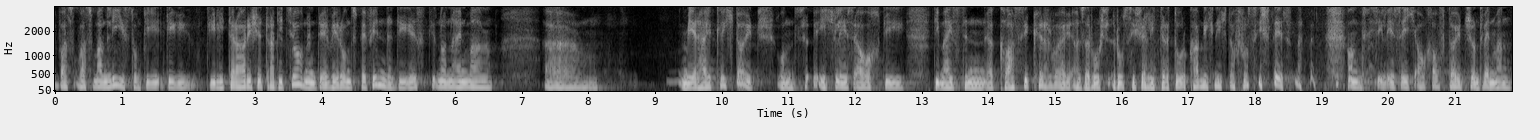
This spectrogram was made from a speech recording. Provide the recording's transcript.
was, was man liest und die, die, die literarische Tradition, in der wir uns befinden, die ist nun einmal äh, mehrheitlich Deutsch. Und ich lese auch die, die meisten äh, Klassiker, weil, also russische Literatur kann ich nicht auf Russisch lesen. Und die lese ich auch auf Deutsch. Und wenn man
